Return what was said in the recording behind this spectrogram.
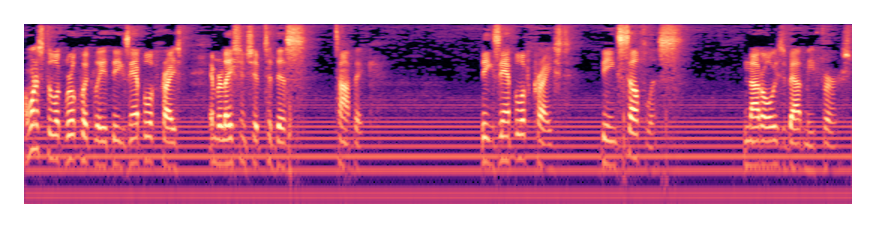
I want us to look real quickly at the example of Christ in relationship to this topic. The example of Christ being selfless, not always about me first.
